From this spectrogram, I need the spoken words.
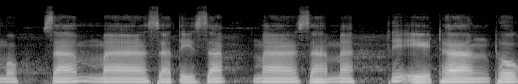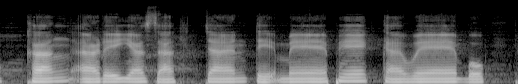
โมสัมมาสติสัมมาสัมมาทิทังทุกขังอริยสัจจันติเมเพกเวบุกเพ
